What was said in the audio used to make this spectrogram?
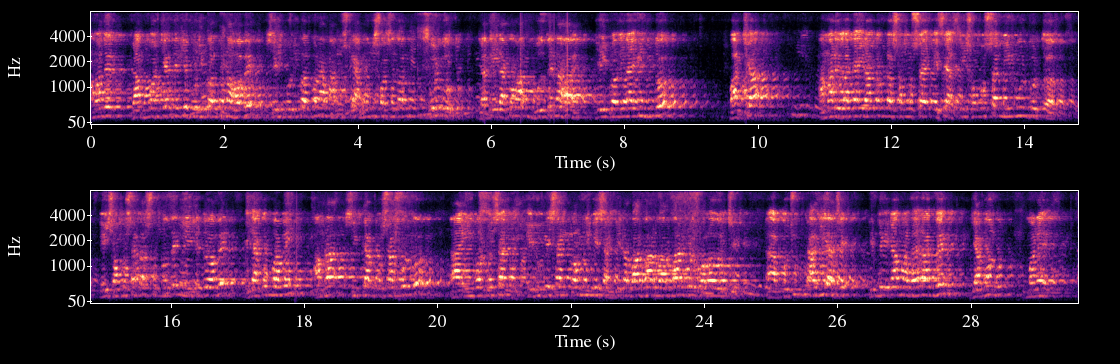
আমাদের গ্রাম পঞ্চায়েতে যে পরিকল্পনা হবে, সেই পরিকল্পনা মানুষকে এমনই সচেতন করব, যাতে এরকম আর বলতে না হয় যে এই কদিন আগে দুটো বাচ্চা, আমার এলাকায় এরকম সমস্যা এসে আসছে। এই সমস্যা নির্মূল করতে হবে। এই সমস্যাটা শূন্যতে নিয়ে যেতে হবে। এরকম ভাবেই আমরা শিক্ষার প্রসার করব। ইনফরমেশন, এডুকেশন, কমিউনিকেশন, যেটা বারবার বারবার করে বলা হচ্ছে। প্রচুর কাজই আছে, কিন্তু এটা মাথায় রাখবেন, যেমন মানে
